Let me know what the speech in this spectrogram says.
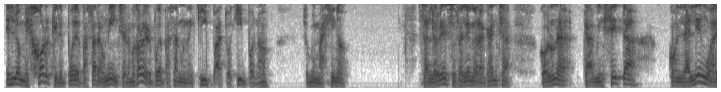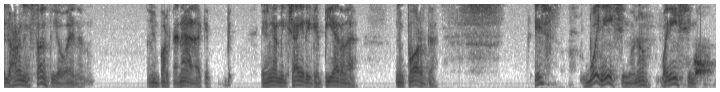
es lo mejor que le puede pasar a un hincha, lo mejor que le puede pasar a un equipo, a tu equipo, ¿no? Yo me imagino San Lorenzo saliendo a la cancha con una camiseta con la lengua de los Rolling Stones, digo, bueno, no me importa nada, que, que venga Mick Jagger y que pierda, no importa. Es buenísimo, ¿no? Buenísimo.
